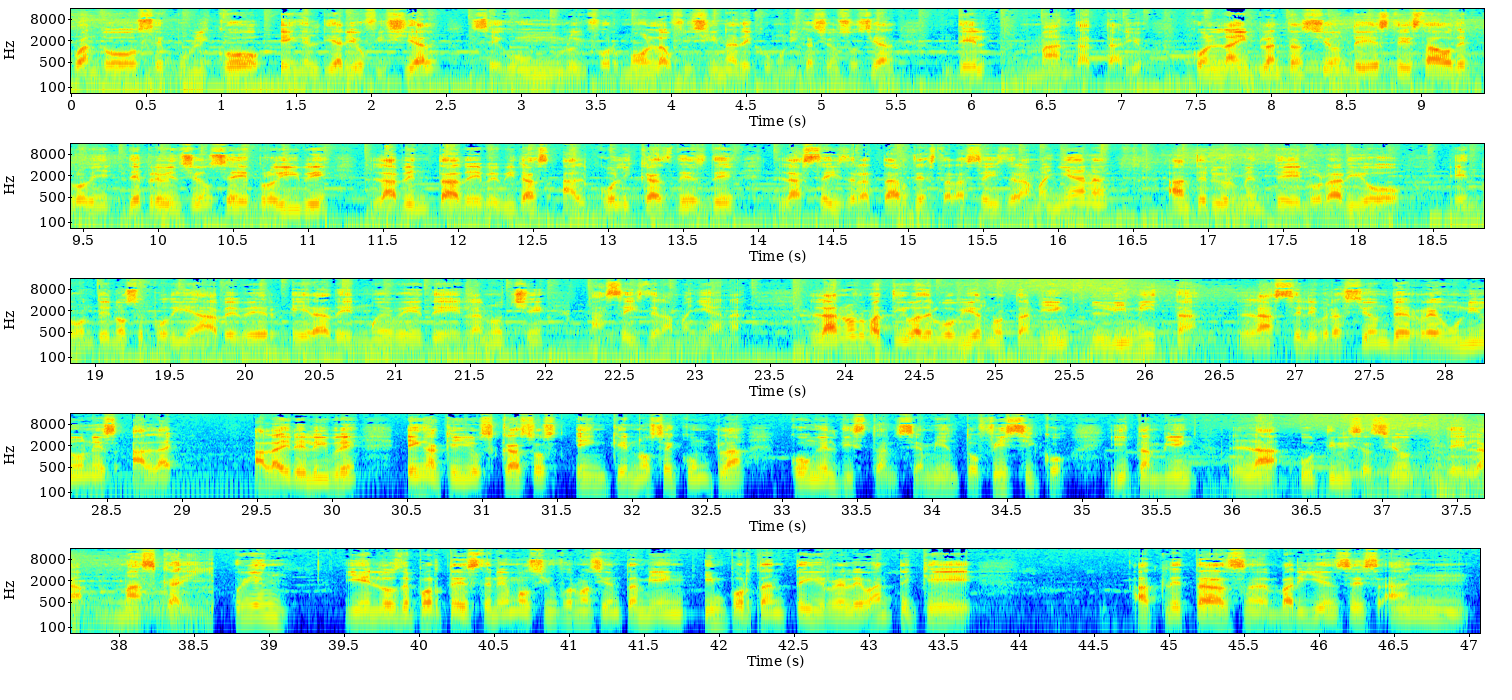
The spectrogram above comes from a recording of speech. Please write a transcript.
cuando se publicó en el diario oficial, según lo informó la Oficina de Comunicación Social del mandatario. Con la implantación de este estado de, prevención se prohíbe la venta de bebidas alcohólicas desde las 6 de la tarde hasta las 6 de la mañana. Anteriormente el horario en donde no se podía beber era de 9 de la noche a 6 de la mañana. La normativa del gobierno también limita la celebración de reuniones a la al aire libre en aquellos casos en que no se cumpla con el distanciamiento físico y también la utilización de la mascarilla. Muy bien, y en los deportes tenemos información también importante y relevante que atletas eh, varillenses han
